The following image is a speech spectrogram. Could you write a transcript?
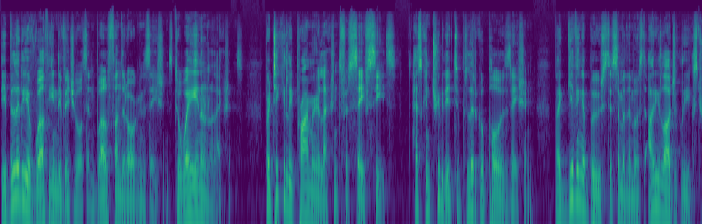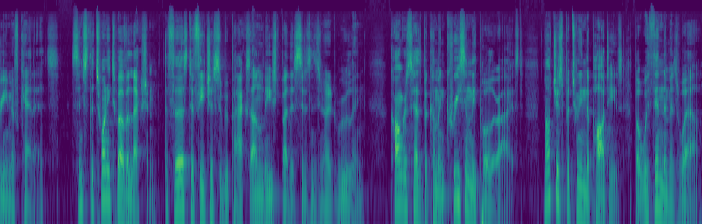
The ability of wealthy individuals and well funded organizations to weigh in on elections, particularly primary elections for safe seats, has contributed to political polarization by giving a boost to some of the most ideologically extreme of candidates. Since the 2012 election, the first to feature super PACs unleashed by the Citizens United ruling, Congress has become increasingly polarized not just between the parties, but within them as well.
